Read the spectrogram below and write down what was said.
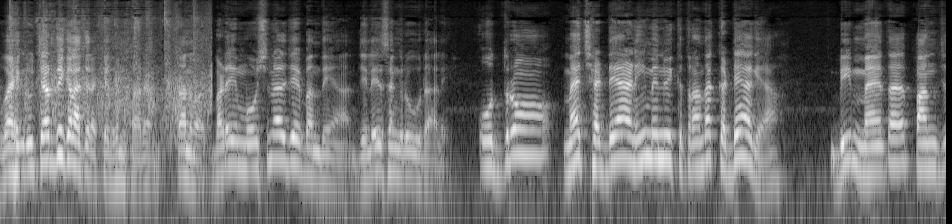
ਵਾਹਿਗੁਰੂ ਚੜ੍ਹਦੀ ਕਲਾ 'ਚ ਰੱਖੇ ਤੁਹਾਨੂੰ ਸਾਰਿਆਂ ਨੂੰ। ਧੰਨਵਾਦ। ਬੜੇ ਇਮੋਸ਼ਨਲ ਜੇ ਬੰਦੇ ਆ, ਜ਼ਿਲ੍ਹੇ ਸੰਗਰੂਰ ਵਾਲੇ। ਉਧਰੋਂ ਮੈਂ ਛੱਡਿਆ ਨਹੀਂ, ਮੈਨੂੰ ਇੱਕ ਤਰ੍ਹਾਂ ਦਾ ਕੱਢਿਆ ਗਿਆ ਵੀ ਮੈਂ ਤਾਂ 5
